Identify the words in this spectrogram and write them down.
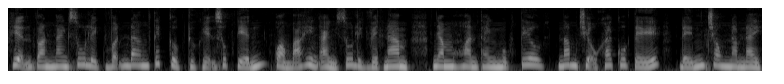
Hiện toàn ngành du lịch vẫn đang tích cực thực hiện xúc tiến, quảng bá hình ảnh du lịch Việt Nam nhằm hoàn thành mục tiêu 5 triệu khách quốc tế đến trong năm nay.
